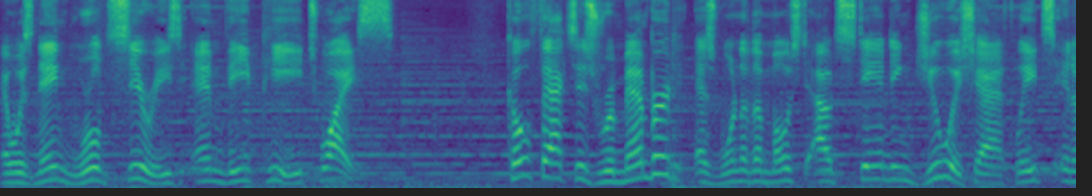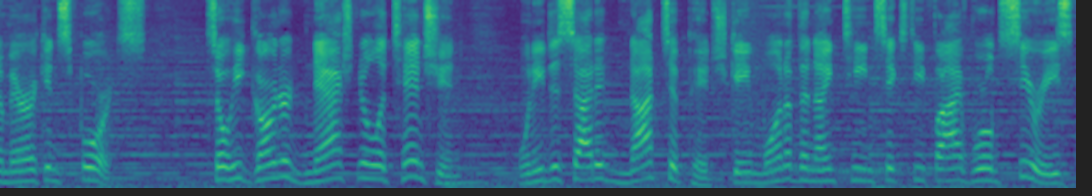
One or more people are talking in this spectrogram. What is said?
and was named World Series MVP twice. Koufax is remembered as one of the most outstanding Jewish athletes in American sports. So he garnered national attention when he decided not to pitch Game 1 of the 1965 World Series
